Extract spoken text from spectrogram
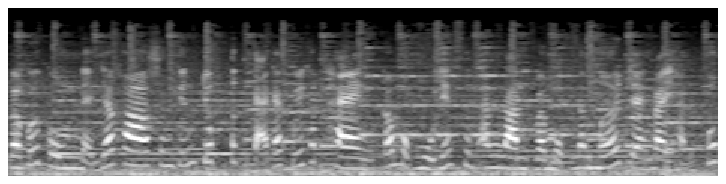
Và cuối cùng, nệm giá kho xin kính chúc tất cả các quý khách hàng có một mùa Giáng sinh an lành và một năm mới tràn đầy hạnh phúc.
